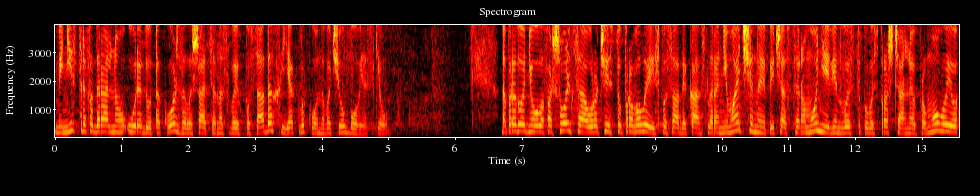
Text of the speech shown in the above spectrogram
Міністри федерального уряду також залишаться на своїх посадах як виконувачі обов'язків. Напередодні Олафа Шольца урочисто провели із посади канцлера Німеччини. Під час церемонії він виступив із прощальною промовою,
